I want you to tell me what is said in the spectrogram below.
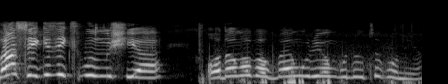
Lan 8x bulmuş ya. Adama bak ben vuruyorum bu loot'a konuyor.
